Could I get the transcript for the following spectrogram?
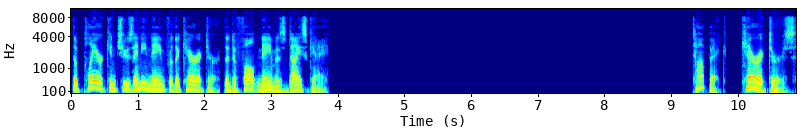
The player can choose any name for the character the default name is Daisuke. Characters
